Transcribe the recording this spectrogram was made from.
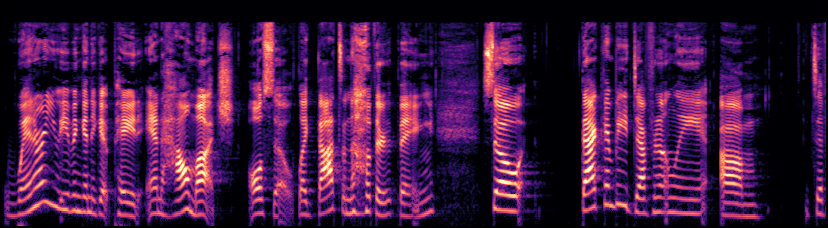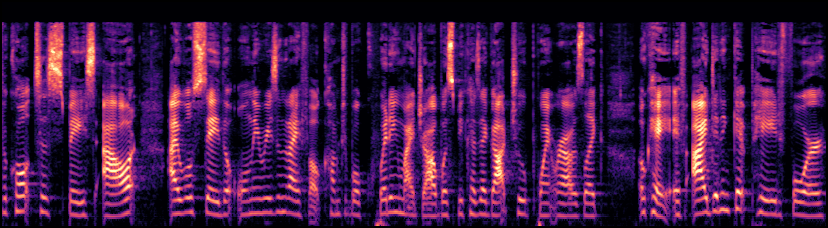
when are you even going to get paid and how much also. Like that's another thing. So that can be definitely um difficult to space out. I will say the only reason that I felt comfortable quitting my job was because I got to a point where I was like, okay, if I didn't get paid for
